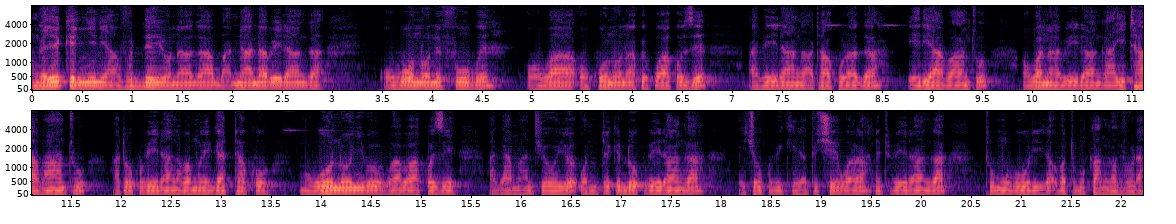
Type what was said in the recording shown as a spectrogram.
nga ye kennyini avuddeyo n'agamba na- nabeera nga obwononefu bwe oba okwonoona kwe kwakoze abeera nga ate akulaga eri abantu oba nabeera nga ayita abantu ate okubeera nga bamwegattako mu bwonoonyi bwe bwaba akoze agamba nti oyo onotekeddwa okubeera nga ekyokubikira tukyewala netubeera nga tumubuulirira oba tumukangavula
